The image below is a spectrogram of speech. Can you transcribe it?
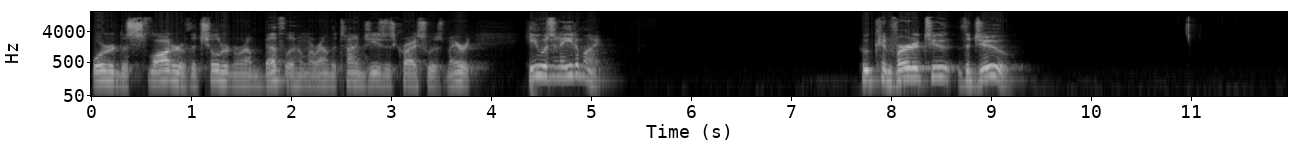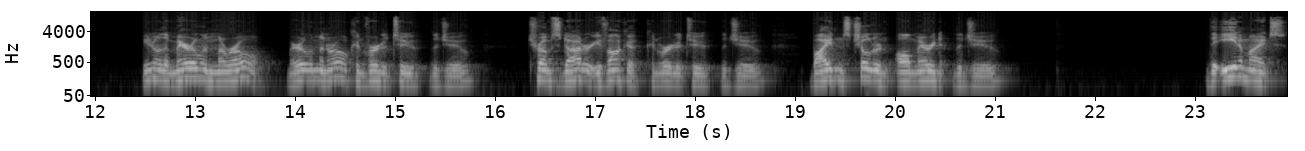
ordered the slaughter of the children around Bethlehem around the time Jesus Christ was married, he was an Edomite who converted to the Jew. You know that Marilyn Monroe, Marilyn Monroe converted to the Jew. Trump's daughter Ivanka converted to the Jew. Biden's children all married the Jew. The Edomites,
